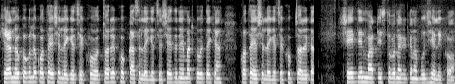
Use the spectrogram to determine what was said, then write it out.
খেয়া নৌকাগুলো কোথায় এসে লেগেছে? খো- চরের খুব কাছে লেগেছে। সেই দিন এই মাঠ কবিতা এখানে কোথায় এসে লেগেছে? খুব চরের কাছে। সেই দিন মাঠ স্তবনাকে কেন বুঝিয়ে লিখো?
